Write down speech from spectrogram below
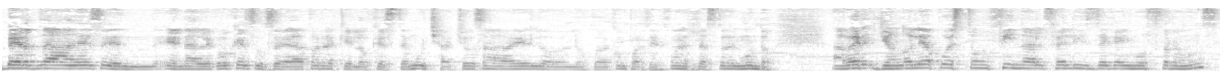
verdades en, en algo que suceda para que lo que este muchacho sabe lo, pueda compartir con el resto del mundo. A ver, yo no le apuesto un final feliz de Game of Thrones,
